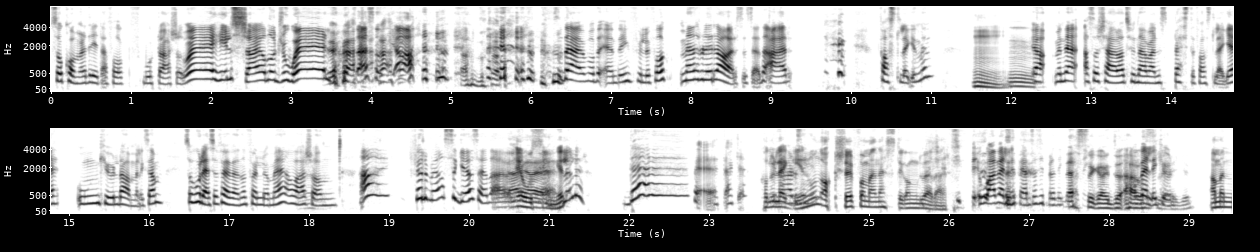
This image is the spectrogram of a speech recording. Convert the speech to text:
så kommer det drita folk bort og er sånn Wey, hils Shayan og Joel! Så det er sånn, ja. Så det er jo på en måte én ting, fulle folk. Men jeg tror det rareste stedet er fastlegen min. Mm. Mm. Ja, men jeg, altså, at hun er verdens beste fastlege. Ung, kul dame, liksom. Så hun leser Føyvennen og følger jo med, og er sånn Hei, følg med, så gøy å se deg. Er hun singel, eller? Det vet jeg ikke. Kan du legge inn noen aksjer for meg neste gang du er der? Hun er veldig pen, så jeg tipper at ikke Neste gang du er hos legen. Ja, men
